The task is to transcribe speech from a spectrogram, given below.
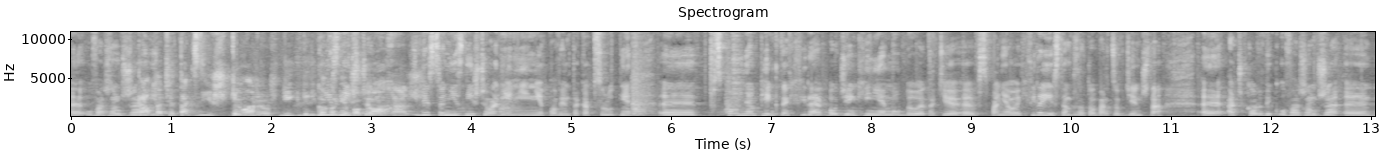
e, uważam, że... Tamta cię tak zniszczyła, że już nigdy nikogo nie, zniszczyła. pokochasz. Wiesz co, nie zniszczyła, nie, nie, nie powiem tak absolutnie. E, wspominam piękne chwile, bo dzięki niemu były takie e, wspaniałe chwile, jestem za to bardzo wdzięczna. E, aczkolwiek uważam, że e,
